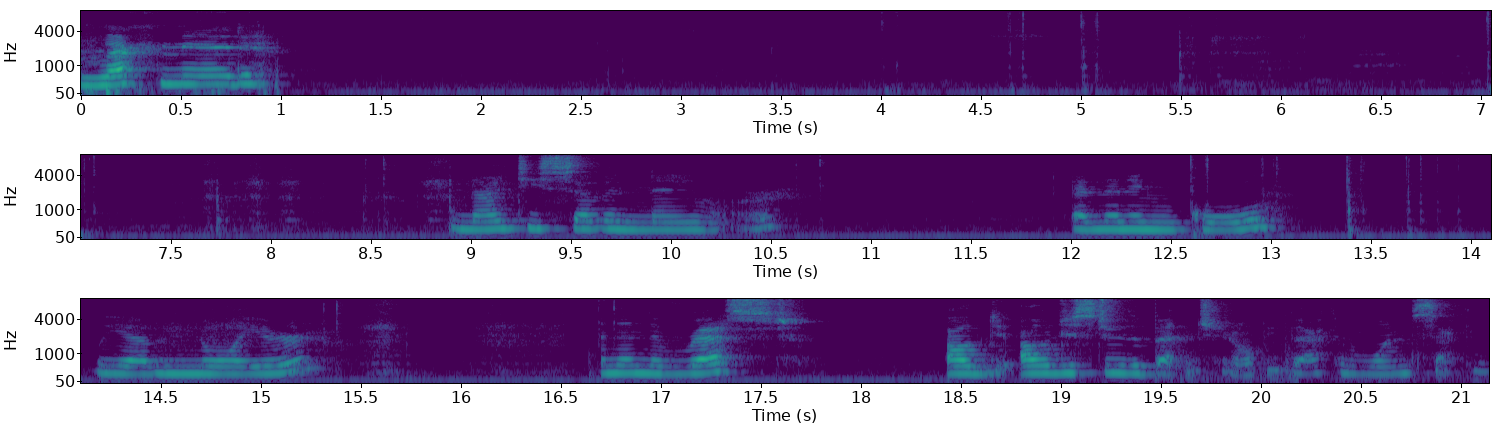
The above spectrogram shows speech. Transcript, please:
Left mid, 97 Neymar. And then in goal, we have Neuer. And then the rest, I'll, I'll just do the bench and I'll be back in one second.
